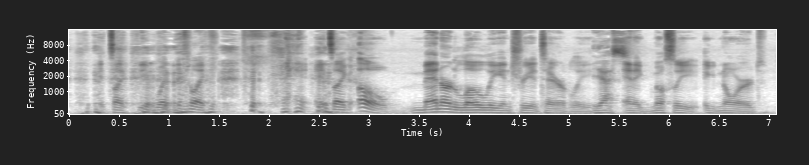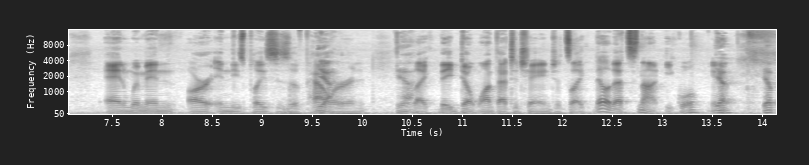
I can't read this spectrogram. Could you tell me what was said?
it's like the, what, like it's like oh men are lowly and treated terribly Yes. and mostly ignored and women are in these places of power and Yeah. like they don't want that to change it's like no that's not equal you know? Yep. Yep.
